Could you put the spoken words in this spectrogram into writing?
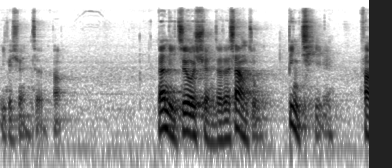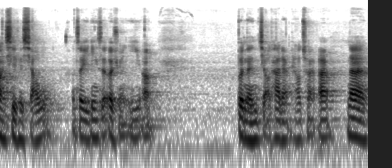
一个选择啊。那你只有选择了上主，并且放弃了小我，这一定是二选一啊，不能脚踏两条船啊。那。”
